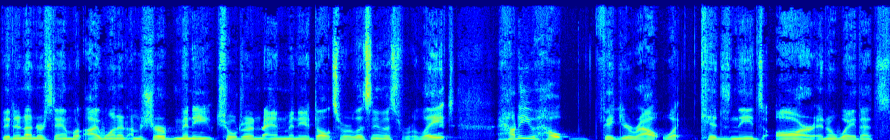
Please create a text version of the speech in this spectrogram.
They didn't understand what I wanted. I'm sure many children and many adults who are listening to this relate. How do you help figure out what kids' needs are in a way that's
